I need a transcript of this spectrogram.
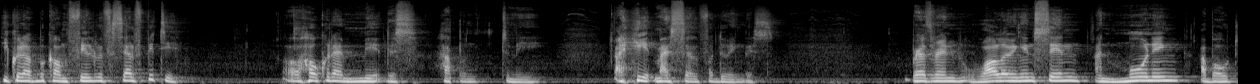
He could have become filled with self pity. Oh, how could I make this happen to me? I hate myself for doing this. Brethren, wallowing in sin and moaning about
